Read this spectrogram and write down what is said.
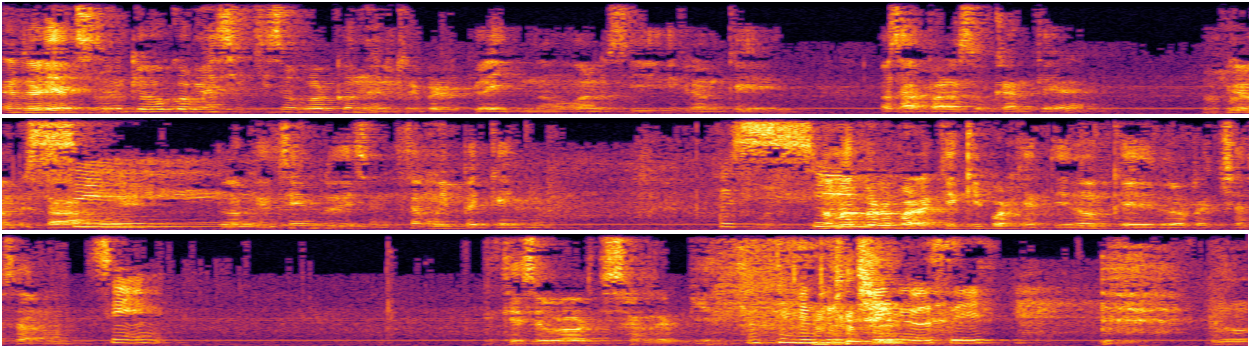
en realidad, si no me equivoco, Messi quiso jugar con el River Plate, ¿no? O algo así, dijeron que, o sea, para su cantera, dijeron que estaba Sí. muy, lo que siempre dicen, está muy pequeño. Pues sí. No me acuerdo para qué equipo argentino que lo rechazaron, Sí, que seguro ahorita se arrepiente. chingo, sí. No,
